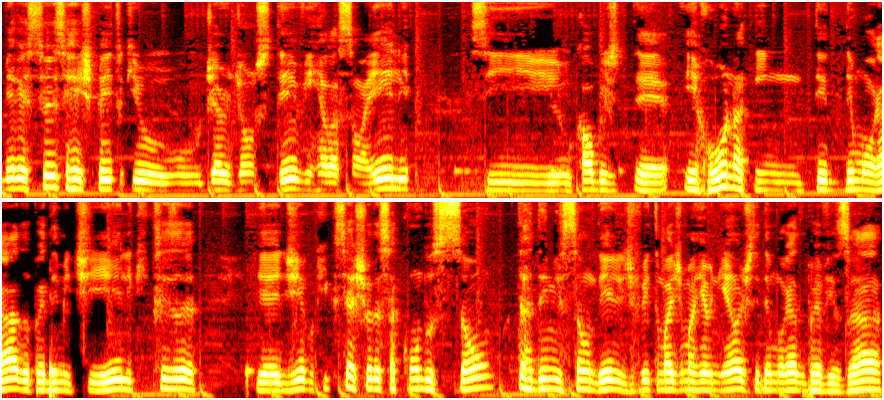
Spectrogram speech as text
mereceu esse respeito que o, o Jerry Jones teve em relação a ele, se o Cowboys é, errou na, em ter demorado para demitir ele, que, que vocês é, Diego, o que, que você achou dessa condução da demissão dele, de feito mais de uma reunião, de ter demorado para avisar?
